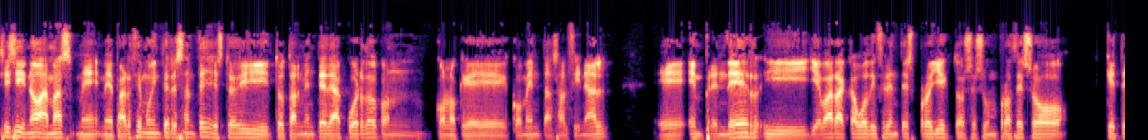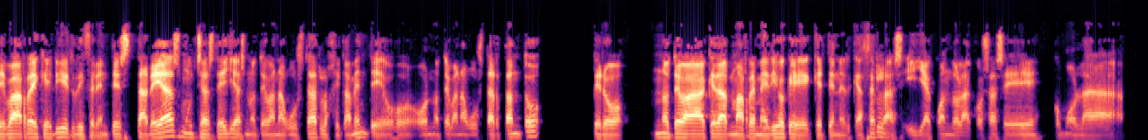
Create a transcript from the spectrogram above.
Sí, sí, no, además me, me, parece muy interesante. Estoy totalmente de acuerdo con, con lo que comentas. Al final, eh, emprender y llevar a cabo diferentes proyectos es un proceso que te va a requerir diferentes tareas, muchas de ellas no te van a gustar, lógicamente, o, no te van a gustar tanto, pero no te va a quedar más remedio que, tener que hacerlas. Y ya cuando la cosa se, como la,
